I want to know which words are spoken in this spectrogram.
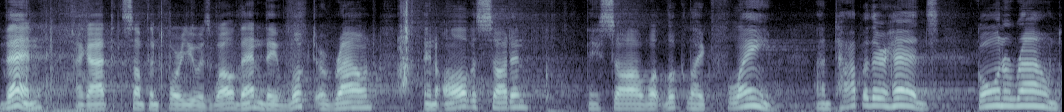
Then, I got something for you as well. Then they looked around, and all of a sudden, they saw what looked like flame on top of their heads going around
